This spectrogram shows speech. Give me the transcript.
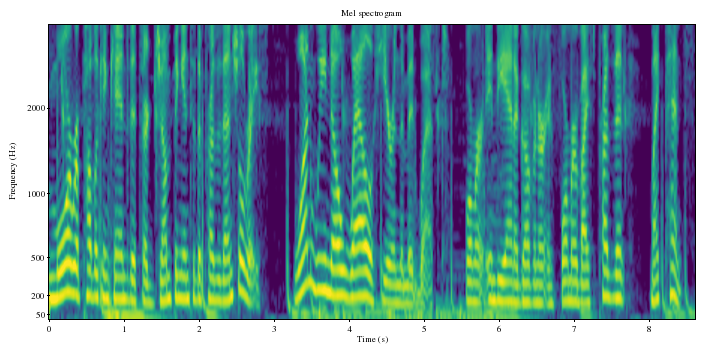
More Republican candidates are jumping into the presidential race. One we know well here in the Midwest former Indiana governor and former vice president Mike Pence.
